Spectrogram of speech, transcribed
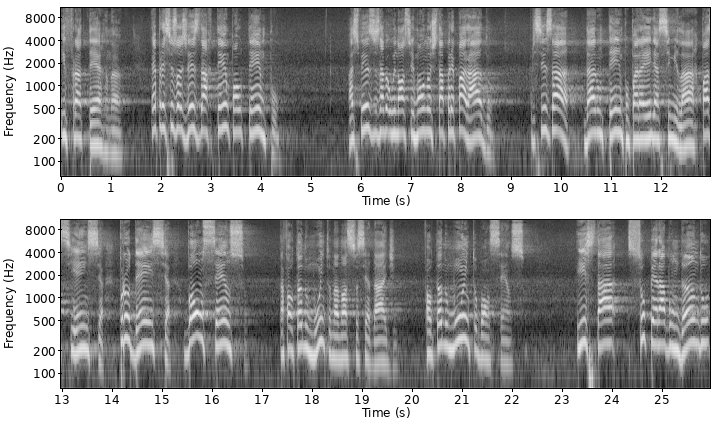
e fraterna. É preciso, às vezes, dar tempo ao tempo. Às vezes, o nosso irmão não está preparado, precisa dar um tempo para ele assimilar, paciência, prudência, bom senso. Está faltando muito na nossa sociedade faltando muito bom senso. E está superabundando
